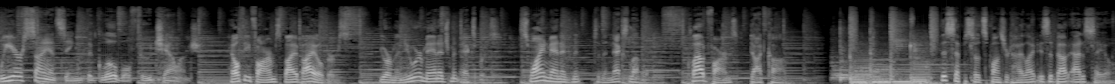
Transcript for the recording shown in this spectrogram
we are sciencing the global food challenge. Healthy Farms by Bioverse, your manure management experts. Swine management to the next level. Cloudfarms.com. This episode's sponsored highlight is about Adisseo,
